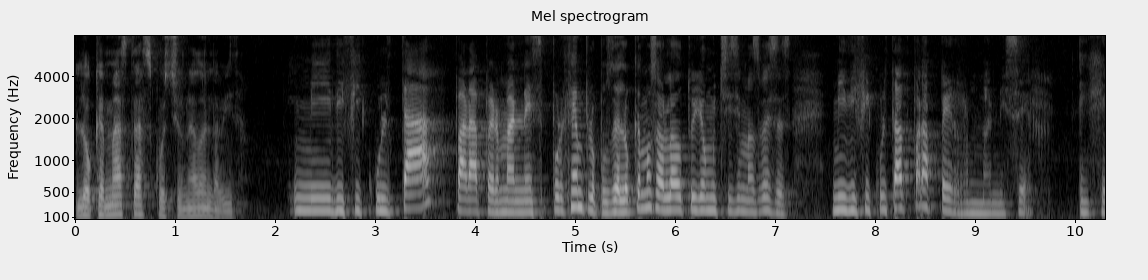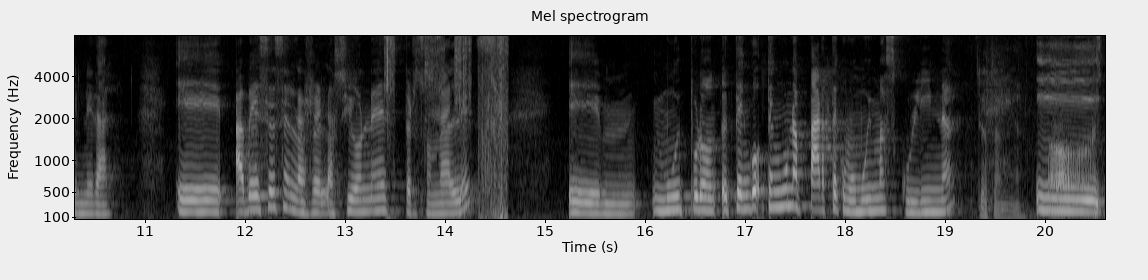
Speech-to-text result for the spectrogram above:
Lo que más te has cuestionado en la vida. Mi dificultad para permanecer, por ejemplo, pues de lo que hemos hablado tú y yo muchísimas veces, mi dificultad para permanecer en general. Eh, a veces en las relaciones personales, eh, muy pronto, tengo, tengo una parte como muy masculina Yo también. y,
